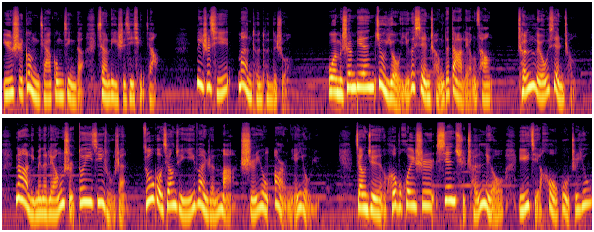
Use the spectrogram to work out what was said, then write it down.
于是更加恭敬地向厉时齐请教。厉时齐慢吞吞地说：“我们身边就有一个现成的大粮仓。”陈留县城，那里面的粮食堆积如山，足够将军一万人马食用二年有余。将军何不挥师先取陈留，以解后顾之忧？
